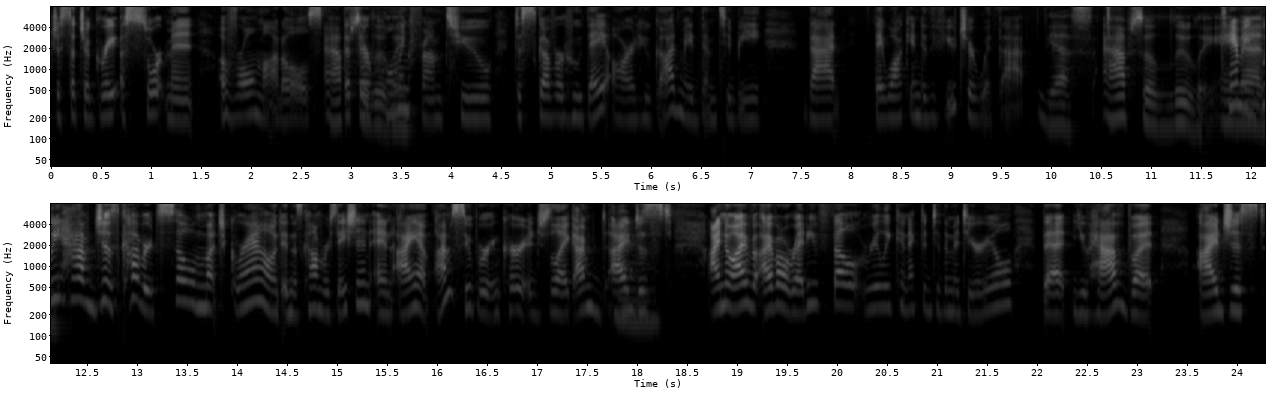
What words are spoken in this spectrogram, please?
just such a great assortment of role models Absolutely. that they're pulling from to discover who they are and who God made them to be that they walk into the future with that. Yes, absolutely. Tammy, Amen. we have just covered so much ground in this conversation and I am I'm super encouraged. Like I'm I mm. just I know I've I've already felt really connected to the material that you have, but I just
